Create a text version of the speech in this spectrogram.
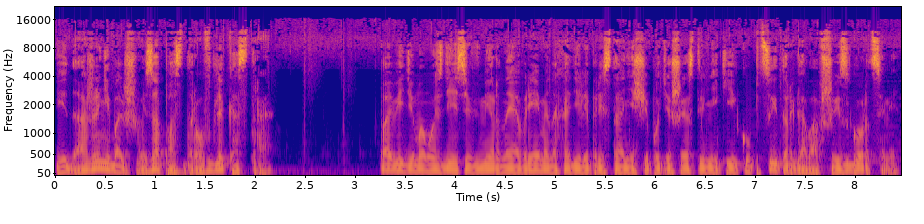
и даже небольшой запас дров для костра. По-видимому, здесь в мирное время находили пристанище путешественники и купцы, торговавшие с горцами,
